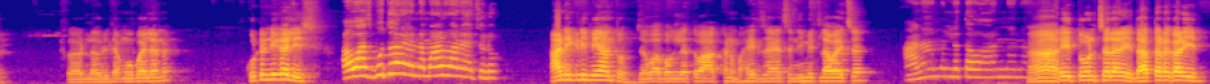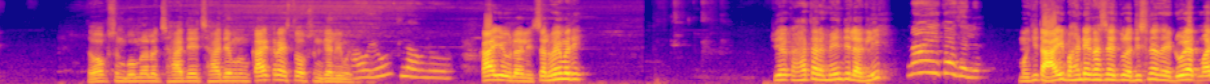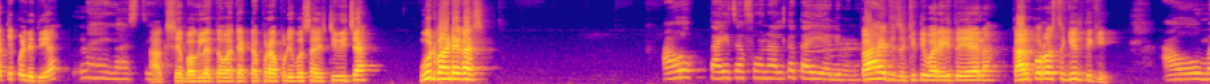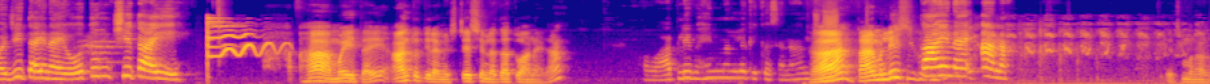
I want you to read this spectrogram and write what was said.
कड लावली त्या मोबाईलला ना कुठं निघालीस? आज बुधवार आहे ना माळवा नाही चलो आणि इकडे मी आणतो. जेव्हा बघलं तेव्हा अखंड बाहेर जायचं निमित्त लावायचं. आणा म्हणलं तवा आणा ना. हा रे तोंड चला रे दाताड गाडी तेव्हापासून बोमलालो छा दे छा दे म्हणून काय करायचं अहो येऊच लागलो. काय येऊ लागली? चल होयमध्ये तुझ्या एका हाताला मेहंदी लागली? नाही काय झालं? मग इथं आई भांडे घासाय तुला दिसणार आहे डोळ्यात माती पडली तुया नाही घासते. अक्षय बघलं तेव्हा त्या टपरापुडी बसायची टीव्हीच्या. उठ भांडे घास. अहो ताईचा फोन आला तर ताई आली म्हणून काय आहे तिचं? किती बार इथं यायला? काल परवाच गेलती की. अहो माझी ताई नाही हो तुमची ताई. हा माहीत आहे. आणतो तिला मी स्टेशनला जातो आणायला हा? हो आपली बहीण म्हणलं की कसं ना आमची. हा? काय म्हणलीस? काय नाही आणा. तेच म्हणा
